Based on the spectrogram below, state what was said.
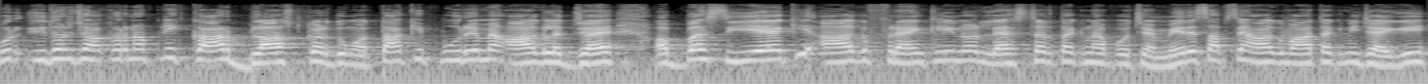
और इधर जाकर ना अपनी कार ब्लास्ट कर दूँगा, ताकि पूरे में आग लग जाए। अब बस ये है कि आग फ्रैंकलिन और लेस्टर तक ना पहुँचे। मेरे हिसाब से आग वहाँ तक नहीं जाएगी।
